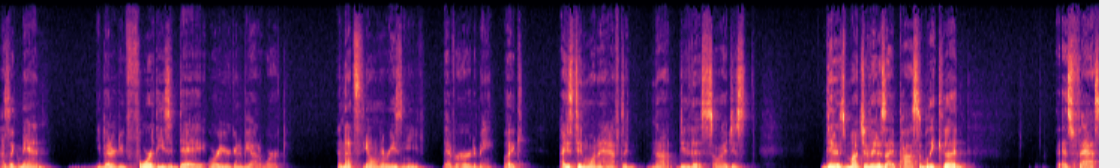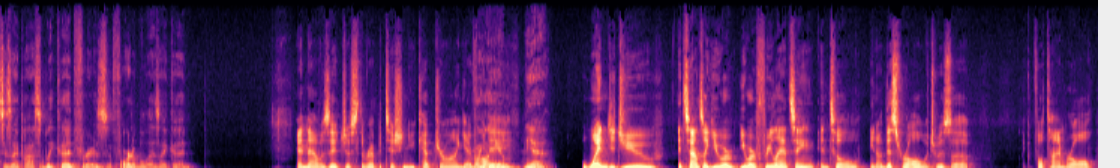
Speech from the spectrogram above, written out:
I was like, man, you better do four of these a day, or you're going to be out of work. And that's the only reason you've ever heard of me. Like, I just didn't want to have to not do this. So I just did as much of it as I possibly could, as fast as I possibly could, for as affordable as I could. And that was it, just the repetition you kept drawing every day. Volume. Yeah. When did you it sounds like you were you were freelancing until, you know, this role, which was a like a full-time role.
